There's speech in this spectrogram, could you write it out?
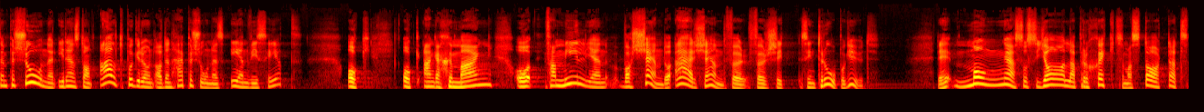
000 personer i den stan. Allt på grund av den här personens envishet och, och engagemang. Och familjen var känd och är känd för, för sitt, sin tro på Gud. Det är många sociala projekt som har startats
